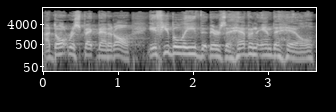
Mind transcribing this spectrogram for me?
I don't respect that at all. If you believe that there's a heaven and a hell,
